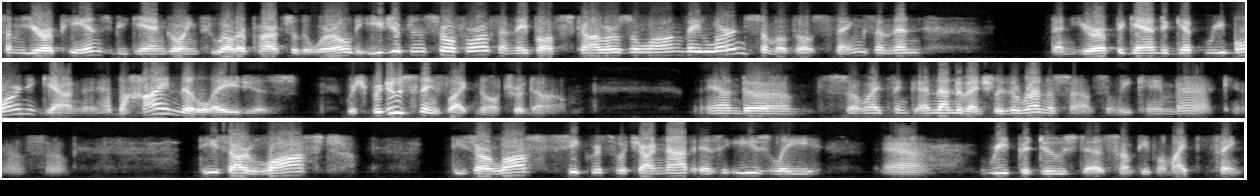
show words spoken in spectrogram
some Europeans began going through other parts of the world, Egypt and so forth, and they brought scholars along. They learned some of those things, and then then Europe began to get reborn again. It had the High Middle Ages, which produced things like Notre Dame. And uh, so I think, and then eventually the Renaissance, and we came back. You know, so these are lost. These are lost secrets which are not as easily uh, reproduced as some people might think.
